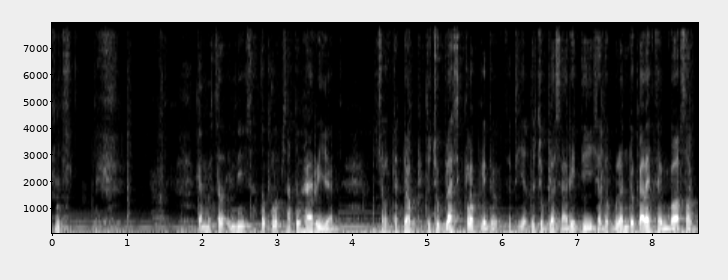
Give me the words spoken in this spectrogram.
Kan misal ini satu klub satu hari ya. Misal ada 17 klub gitu. Jadi ya 17 hari di satu bulan tuh kalian jam kosong.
